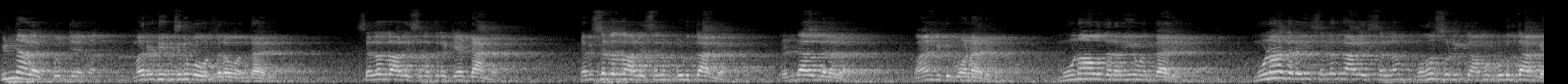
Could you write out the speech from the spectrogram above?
பின்னால் கொஞ்சம் மறுபடியும் திரும்ப ஒரு தடவை வந்தார். ஸல்லல்லாஹு அலைஹி கேட்டாங்க. நபி ஸல்லல்லாஹு அலைஹி கொடுத்தாங்க. ரெண்டாவது தடவை வாங்கிட்டு போனார். மூணாவது தடவையும் வந்தார். மூணாவது தடவை ஸல்லல்லாஹு அலைஹி முகம் சுளிக்காமல் கொடுத்தாங்க.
